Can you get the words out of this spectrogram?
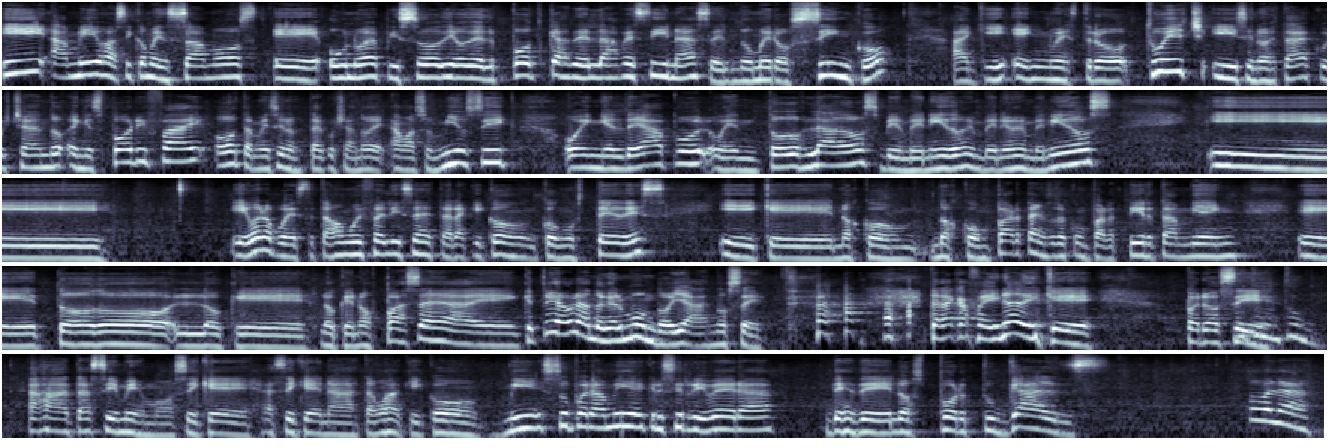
Y amigos, así comenzamos eh, un nuevo episodio del podcast de las vecinas, el número 5, aquí en nuestro Twitch y si nos está escuchando en Spotify o también si nos está escuchando en Amazon Music o en el de Apple o en todos lados, bienvenidos, bienvenidos, bienvenidos. Y, y bueno, pues estamos muy felices de estar aquí con, con ustedes y que nos, nos compartan, nosotros compartir también eh, todo lo que, lo que nos pasa, eh, que estoy hablando en el mundo ya, no sé. está la cafeína y que, pero sí. Ajá, está así mismo, así que, así que nada, estamos aquí con mi super amiga Crisy Rivera desde los Portugals. Hola.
